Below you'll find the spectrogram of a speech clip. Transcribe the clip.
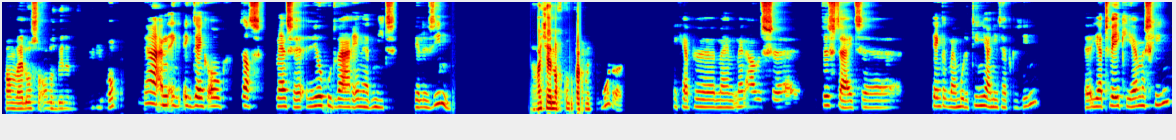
Van wij lossen alles binnen de familie op. Ja, en ik, ik denk ook dat mensen heel goed waren in het niet willen zien. Had jij nog contact met je moeder? Ik heb uh, mijn, mijn ouders uh, tussentijd, ik denk dat mijn moeder tien jaar niet heb gezien. ja, twee keer misschien.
